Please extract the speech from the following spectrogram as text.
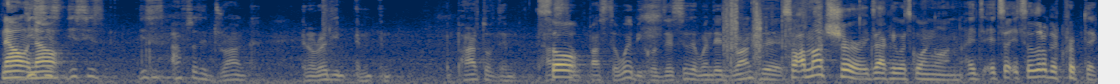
Now, this now, is, this is this is after they drank, and already um, um, a part of them passed, So- passed away because they said that when they drank the So I'm not sure exactly what's going on. It's it's a, it's a little bit cryptic.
